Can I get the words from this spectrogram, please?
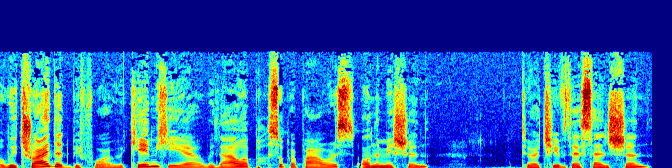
we tried that before. We came here with our superpowers on a mission to achieve the ascension.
